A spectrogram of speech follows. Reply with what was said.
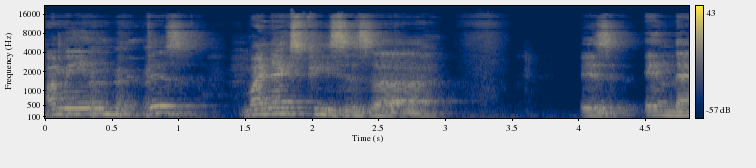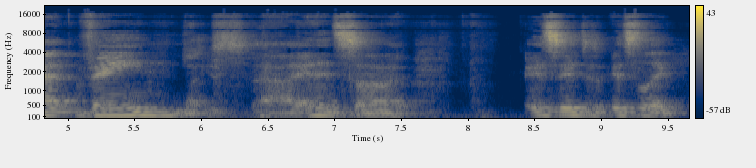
I mean, this my next piece is uh is in that vein, Nice. uh, and it's uh it's it's it's like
